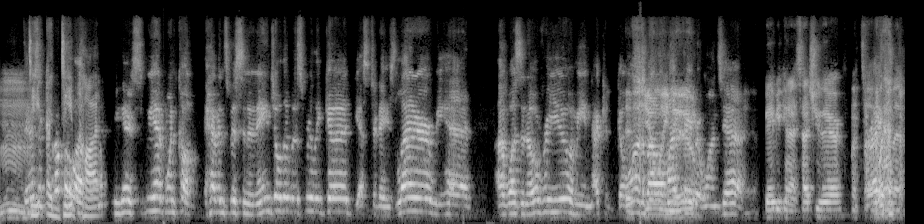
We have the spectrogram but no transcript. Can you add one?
a, deep, a couple deep cut. I mean, there's, we had one called Heaven's Missing an Angel that was really good. Yesterday's Letter. We had I Wasn't Over You. I mean, I could go If on about all Only my Knew. favorite ones. Yeah. Baby, can I touch you there? That's right.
